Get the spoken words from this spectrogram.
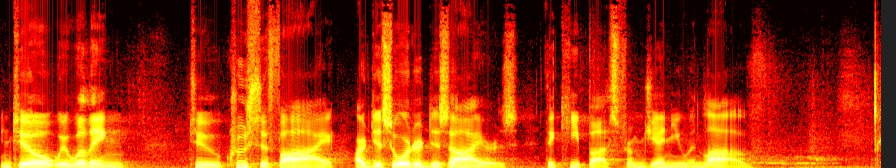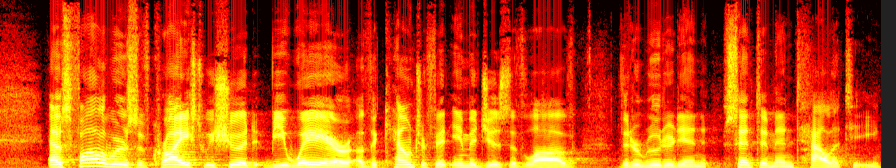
until we're willing to crucify our disordered desires that keep us from genuine love. As followers of Christ, we should beware of the counterfeit images of love that are rooted in sentimentality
